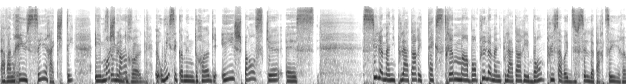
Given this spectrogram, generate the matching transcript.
avant de réussir à quitter. Et moi je comme pense, une drogue. Euh, oui, c'est comme une drogue. Et je pense que euh, si le manipulateur est extrêmement bon, plus le manipulateur est bon, plus ça va être difficile de partir.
